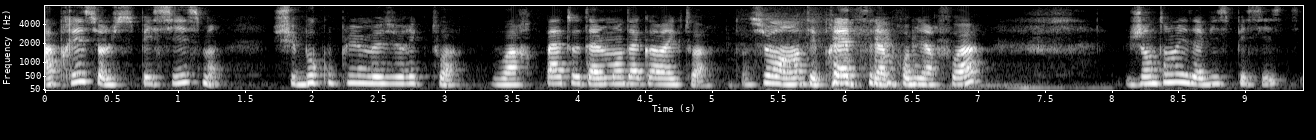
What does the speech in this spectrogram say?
Après, sur le spécisme, je suis beaucoup plus mesurée que toi, voire pas totalement d'accord avec toi. Attention, hein, t'es prête, c'est la première fois. J'entends les avis spécistes,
